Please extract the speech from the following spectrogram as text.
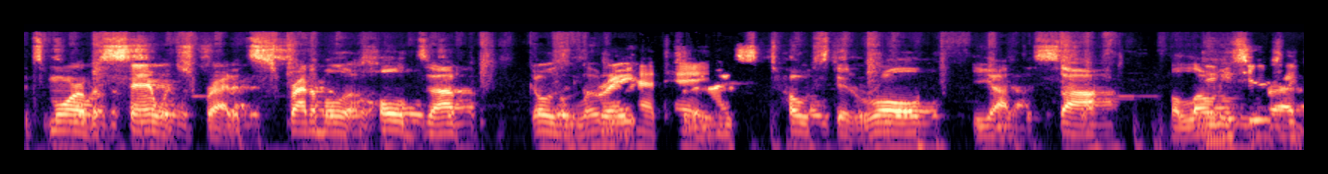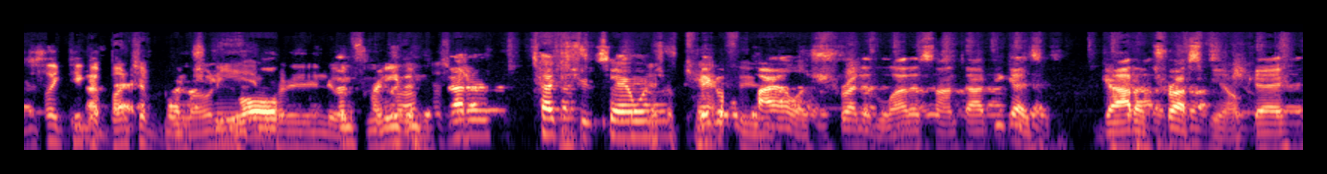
It's more of a sandwich spread. It's spreadable, it holds up, goes great. It's a nice toasted roll. You got the soft bologna Can you seriously spread. just like take a bunch of bologna roll. and put it into a And for an even better textured sandwich, big old food. pile of shredded lettuce on top. You guys gotta trust me, okay?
